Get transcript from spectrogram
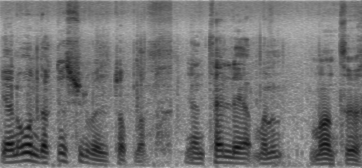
Yani 10 dakika sürmedi toplam. Yani telle yapmanın mantığı.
